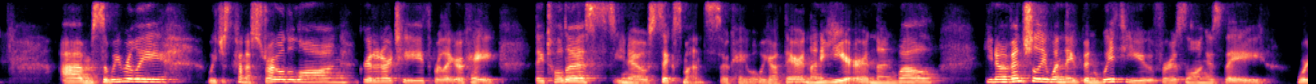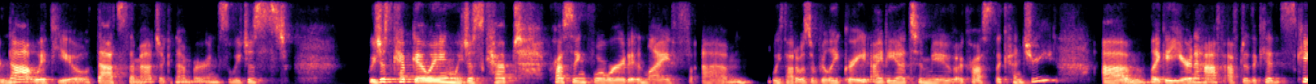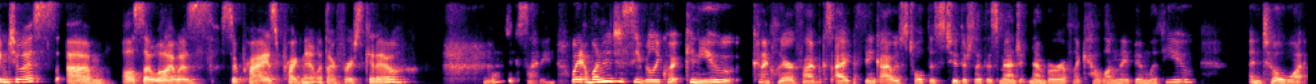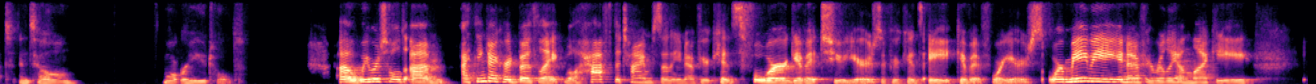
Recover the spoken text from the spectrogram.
Um, so we really, we just kind of struggled along, gritted our teeth. We're like, okay, they told us, you know, six months. Okay, well, we got there, and then a year, and then, well, you know, eventually when they've been with you for as long as they were not with you, that's the magic number. And so we just, we just kept going. We just kept pressing forward in life. Um, we thought it was a really great idea to move across the country, um, like a year and a half after the kids came to us. Um, also, while I was surprised pregnant with our first kiddo. That's exciting. Wait, I wanted to see really quick. Can you kind of clarify? Because I think I was told this too. There's like this magic number of like how long they've been with you. Until what? Until what were you told? Oh, we were told, um, I think I heard both like, well, half the time. So, you know, if your kid's four, give it two years. If your kid's eight, give it four years. Or maybe, you know, if you're really unlucky,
